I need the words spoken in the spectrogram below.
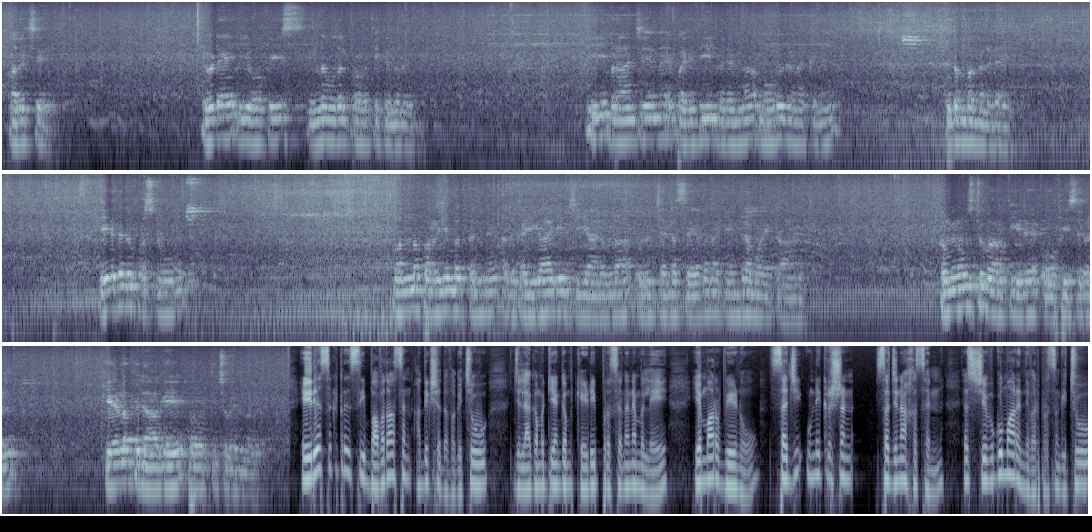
മറിച്ച് ഇവിടെ ഈ ഓഫീസ് ഇന്ന് മുതൽ പ്രവർത്തിക്കുന്നത് ഈ ബ്രാഞ്ചിന് പരിധിയിൽ വരുന്ന നൂറുകണക്കിന് കുടുംബങ്ങളുടെ ഏതൊരു പ്രശ്നവും വന്ന് പറയുമ്പോൾ തന്നെ അത് കൈകാര്യം ചെയ്യാനുള്ള ഒരു ജനസേവന കേന്ദ്രമായിട്ടാണ്. കമ്മ്യൂണിസ്റ്റ് പാർട്ടിയുടെ ഓഫീസുകൾ കേരളത്തിലാകെ പ്രവർത്തിച്ചു വരുന്നത്. ഏരിയ സെക്രട്ടറി സി ഭവദാസൻ അധ്യക്ഷത വഹിച്ചു. ജില്ലാ കമ്മിറ്റി അംഗം K D president M L A R Venu Saji Unnikrishnan Sajana Hassan S Sivakumar എന്നിവർ പ്രസംഗിച്ചു.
